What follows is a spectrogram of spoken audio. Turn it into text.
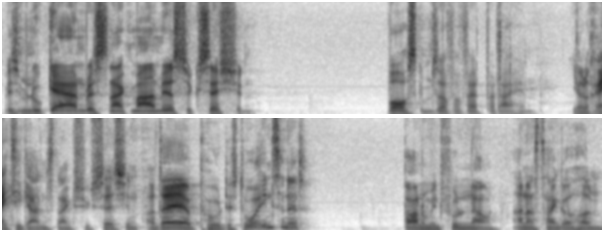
hvis man nu gerne vil snakke meget mere Succession, hvor skal man så få fat på dig hen? Jeg vil rigtig gerne snakke Succession. Og der er jeg på det store internet. Bare under mit fulde navn. Anders Tanker Holm.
